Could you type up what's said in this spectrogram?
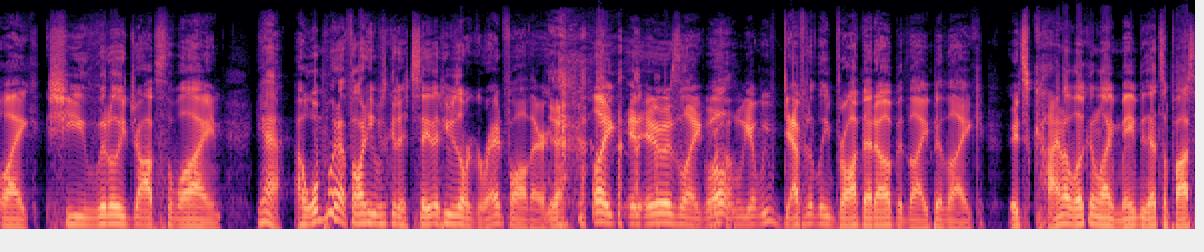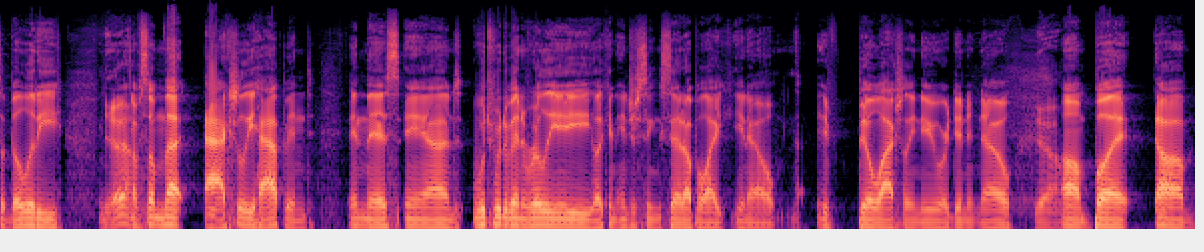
like, she literally drops the line. Yeah, at one point I thought he was gonna say that he was our grandfather. Yeah. like it, it was like, well, yeah, we've definitely brought that up and like been like, it's kind of looking like maybe that's a possibility yeah, of something that actually happened in this and which would have been really like an interesting setup like you know if bill actually knew or didn't know yeah. um but um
